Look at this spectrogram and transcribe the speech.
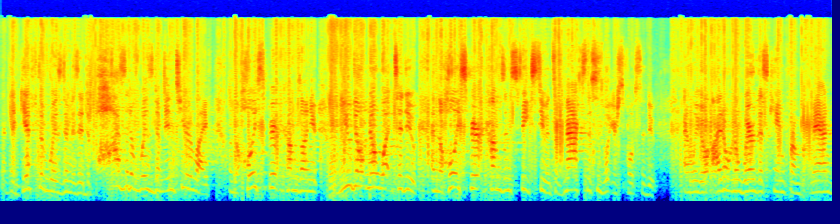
That the gift of wisdom is a deposit of wisdom into your life when the Holy Spirit comes on you, when you don't know what to do, and the Holy Spirit comes and speaks to you and says, Max, this is what you're supposed to do. And we go, I don't know where this came from, but man,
